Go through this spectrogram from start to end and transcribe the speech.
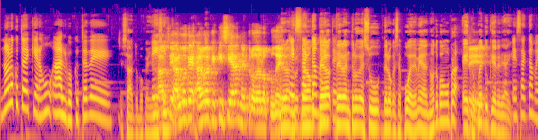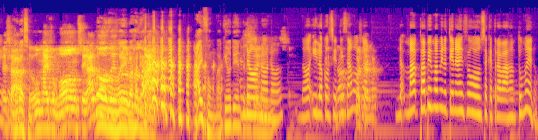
No lo que ustedes quieran, un algo que ustedes Exacto, porque ellos Ah, sí, algo que, algo que quisieran dentro de lo de lo, prudente. de lo- de lo- Exactamente. de lo dentro de su de lo que se puede. Mira, nosotros podemos comprar esto. Sí. ¿Qué tú quieres de ahí? exactamente. Algo así. Un iPhone 11, algo No, no, no, de eh, lo bájale. normal. iPhone, aquí no tienen No, teléfono. no, no, no, y lo concientizamos. O sea. No, ma- papi y mami no tienen iPhone 11 que trabajan, tú menos.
